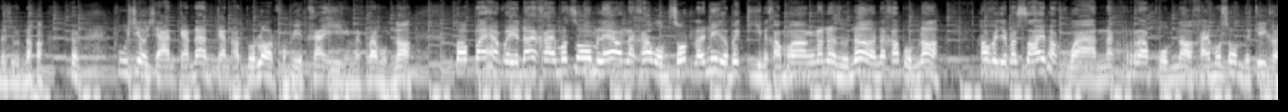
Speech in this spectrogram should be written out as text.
นะสุดเนาะผู้เชี่ยวชาญการด้านการเอาตัวรอดของเพจข้าเองนะครับผมเนาะต่อไปเขาก็จะได้ไข่มดส้มแล้วนะครับผมสดแล้วนี่ก็ไปกินขำฮังนั่นนะสุดเนอะนะครับผมเนาะ เขาก็จะมาไซส์ผักหวานนะครับผมเนาะไข่มดส้มตะกี้ก็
